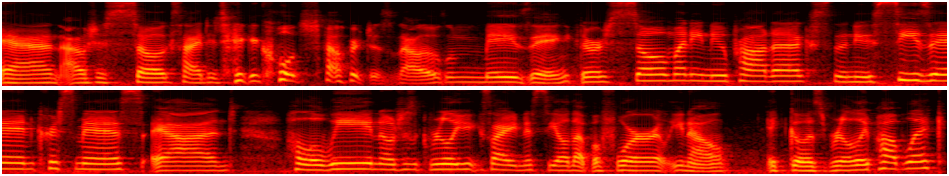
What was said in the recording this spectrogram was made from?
and I was just so excited to take a cold shower just now. It was amazing. There were so many new products, the new season, Christmas, and Halloween. It was just really exciting to see all that before, you know, it goes really public.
